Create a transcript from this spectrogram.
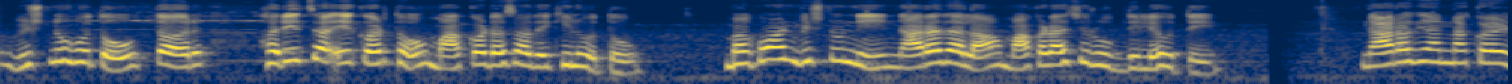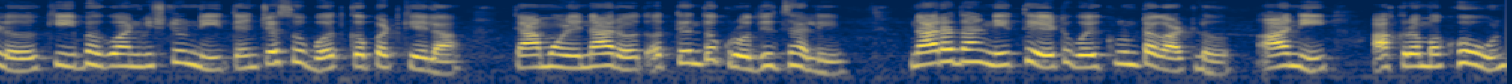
विष्णू होतो तर हरीचा एक अर्थ माकड असा देखील होतो. भगवान विष्णूंनी नारदाला माकडाचे रूप दिले होते. नारद यांना कळलं की भगवान विष्णूंनी त्यांच्यासोबत कपट केला. त्यामुळे नारद अत्यंत क्रोधित झाले. नारदांनी थेट वैकुंठ गाठलं आणि आक्रमक होऊन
